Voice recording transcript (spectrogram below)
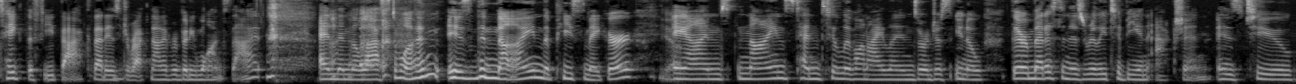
take the feedback that is direct. Not everybody wants that. and then the last one is the nine, the peacemaker. Yeah. And nines tend to live on islands or just, you know, their medicine is really to be in action, is to,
